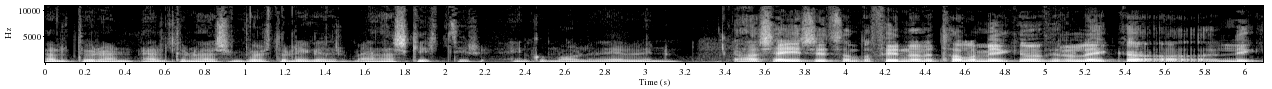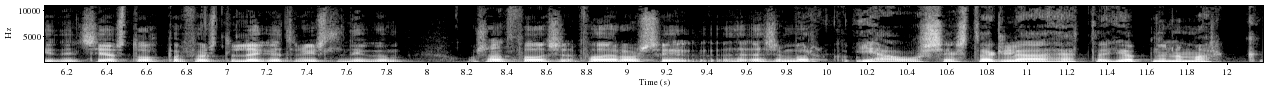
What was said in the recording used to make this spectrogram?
heldur en, heldur en þessum fyrstu leikaðurum en það skiptir engum málið eða vinnum. Það segir sitt samt að finna hann tala mikið um fyrir leika að líkitinn sé að stoppa fyrstu leikaðurum í Íslandingum og samt fá þér á sig þessi mörg. Já og sérstaklega þetta hjöfnunumark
